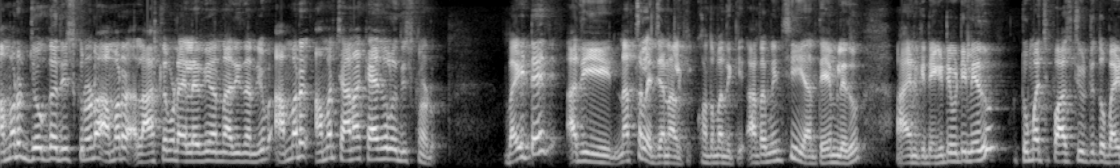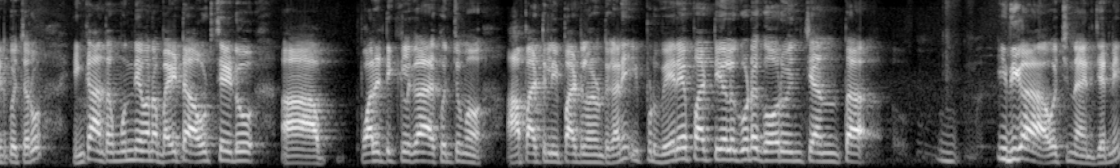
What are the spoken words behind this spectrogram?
అమర్ జోక్గా తీసుకున్నాడు అమర్ లాస్ట్లో కూడా ఐ లవ్ యూ అన్న అది అని చెప్పి అమర్ అమర్ చాలా క్యాజువల్గా తీసుకున్నాడు. బయటే అది నచ్చలేదు జనాలకి కొంతమందికి. అంతకుమించి అంత ఏం లేదు. ఆయనకి నెగిటివిటీ లేదు టూ మచ్ పాజిటివిటీతో బయటకు వచ్చారు. ఇంకా అంతకుముందు ఏమైనా బయట అవుట్ సైడ్ పాలిటికల్గా కొంచెం ఆ పార్టీలు ఈ పార్టీలు అని కానీ ఇప్పుడు వేరే పార్టీలు కూడా గౌరవించేంత ఇదిగా వచ్చింది ఆయన జర్నీ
